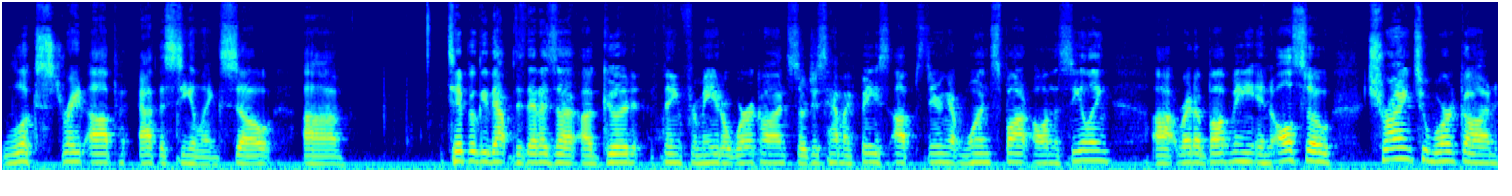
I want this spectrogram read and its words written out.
look straight up at the ceiling. So uh, typically, that that is a, a good thing for me to work on. So just have my face up, staring at one spot on the ceiling, uh, right above me, and also trying to work on,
